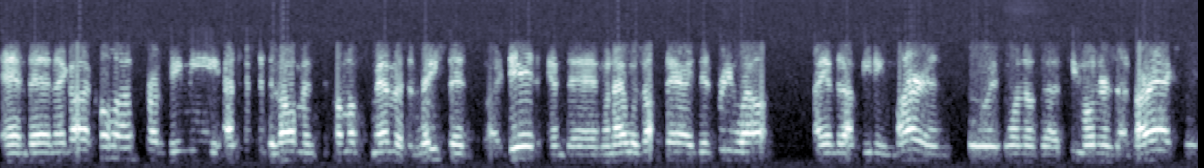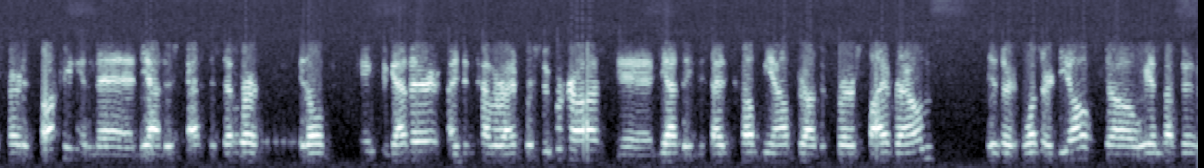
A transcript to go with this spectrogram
And then I got a call up from Jamie at Twisted Development to come up to Mammoth and race it. So I did. And then when I was up there, I did pretty well. I ended up beating Myron, who is one of the team owners at Bar X. We started talking, and then yeah, this past December, it all came together. I didn't have a ride for Supercross, and yeah, they decided to help me out throughout the first five rounds. Is our, was our deal? So we ended up doing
